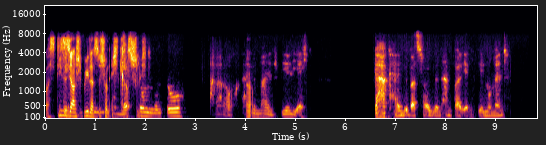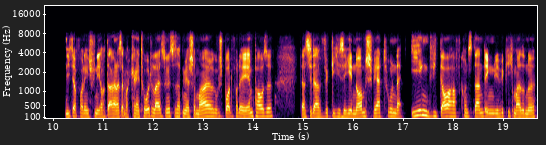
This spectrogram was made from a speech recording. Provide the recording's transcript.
was dieses Jahr spielen, das ist schon echt krass schlecht. Und so, aber auch allgemein ja. spielen die echt gar keinen überzeugenden Handball irgendwie im Moment. Liegt auch vor allem, finde ich, auch daran, dass einfach keine tote Leistung ist. Das hatten wir ja schon mal gesprochen vor der EM-Pause, dass sie da wirklich sich enorm schwer tun, da irgendwie dauerhaft konstant irgendwie wirklich mal so eine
